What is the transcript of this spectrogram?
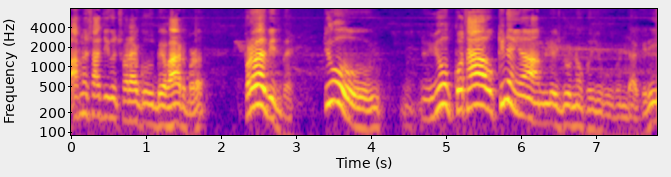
आफ्नो साथीको छोराको व्यवहारबाट प्रभावित भए। त्यो यो कथा किन यहाँ हामीले जोड्न खोजेको भन्दाखेरि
